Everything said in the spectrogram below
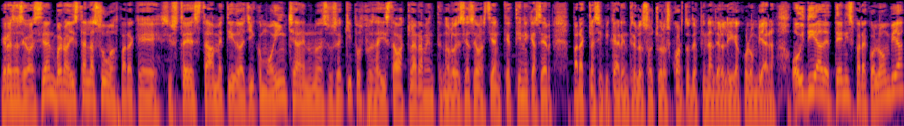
Gracias, Sebastián. Bueno, ahí están las sumas para que si usted está metido allí como hincha en uno de sus equipos, pues ahí estaba claramente, nos lo decía Sebastián, qué tiene que hacer para clasificar entre los ocho los cuartos de final de la Liga Colombiana. Hoy día de tenis para Colombia,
